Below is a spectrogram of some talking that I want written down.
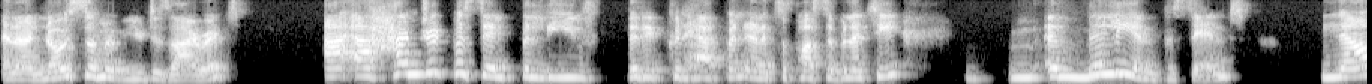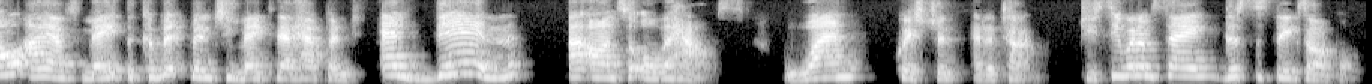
and I know some of you desire it. I 100% believe that it could happen and it's a possibility, a million percent. Now I have made the commitment to make that happen. And then I answer all the hows. One question at a time. Do you see what I'm saying? This is the example.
